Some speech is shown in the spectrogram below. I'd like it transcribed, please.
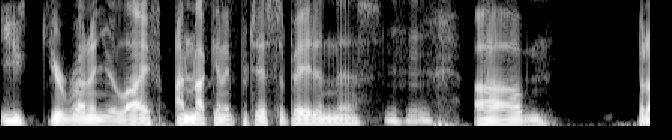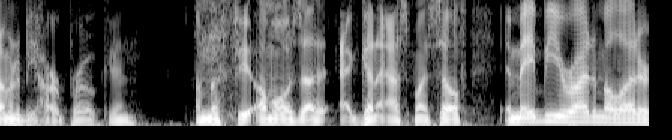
You, you're running your life. I'm not going to participate in this." Um, but I'm going to be heartbroken. I'm gonna feel. I'm always going to ask myself, and maybe you write them a letter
